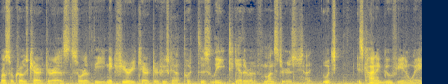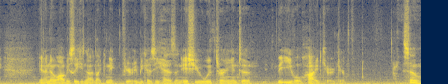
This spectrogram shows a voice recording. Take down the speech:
Russell Crowe's character as sort of the Nick Fury character who's going to put this league together of monsters, which is kind of goofy in a way. And I know obviously he's not like Nick Fury because he has an issue with turning into the evil Hyde character. So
